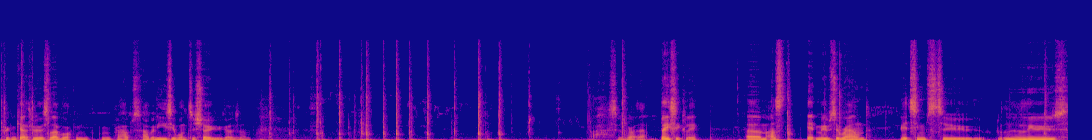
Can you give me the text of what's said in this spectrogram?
If I can get through this level, I can perhaps have an easier one to show you guys on. So right there. Basically, um, as it moves around, it seems to lose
